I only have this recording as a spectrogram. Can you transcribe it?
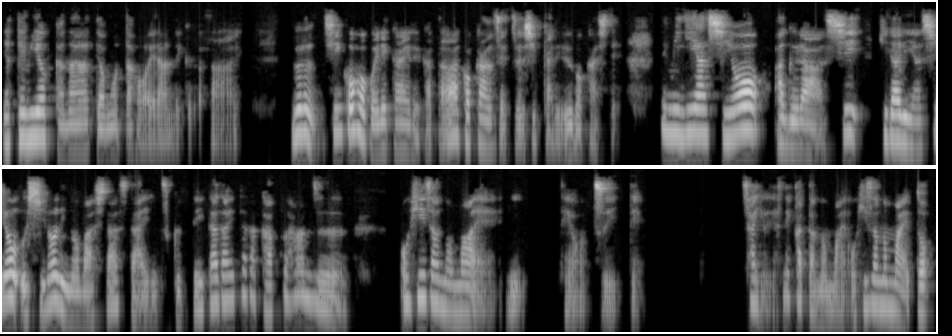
やってみようかなって思った方を選んでください。ぐるん、進行方向入れ替える方は股関節しっかり動かして、で右足をあぐら足、左足を後ろに伸ばしたスタイル作っていただいたらカップハンズ、お膝の前に手をついて、左右ですね。肩の前、お膝の前と、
